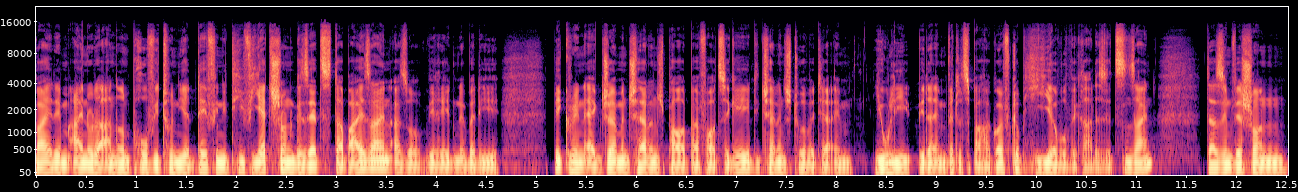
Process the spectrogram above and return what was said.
bei dem ein oder anderen Profiturnier definitiv jetzt schon gesetzt dabei sein. Also wir reden über die Big Green Egg German Challenge powered by VCG. Die Challenge Tour wird ja im Juli wieder im Wittelsbacher Golfclub, hier, wo wir gerade sitzen, sein. Da sind wir schon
